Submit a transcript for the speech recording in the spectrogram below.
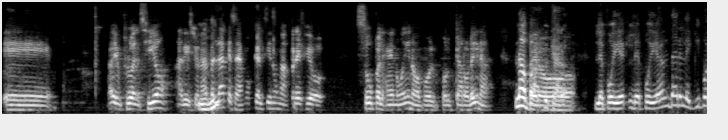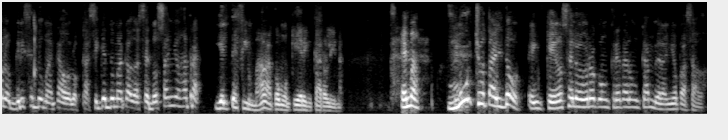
eh, influenció adicional, ¿verdad? Que sabemos que él tiene un aprecio súper genuino por, por Carolina. No, pero claro, le, podía, le podían dar el equipo los grises de Humacao, los caciques de Humacao de hace dos años atrás, y él te firmaba como quiere en Carolina. Es más, mucho tardó en que no se logró concretar un cambio el año pasado.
